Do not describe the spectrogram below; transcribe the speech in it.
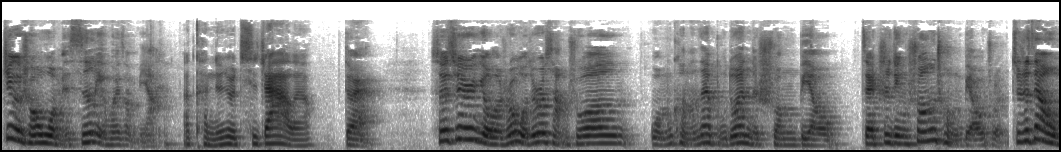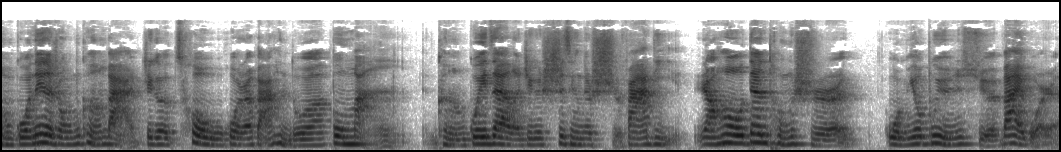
这个时候我们心里会怎么样？那肯定就气炸了呀。对，所以其实有的时候我就是想说，我们可能在不断的双标。在制定双重标准，就是在我们国内的时候，我们可能把这个错误或者把很多不满，可能归在了这个事情的始发地。然后，但同时，我们又不允许外国人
